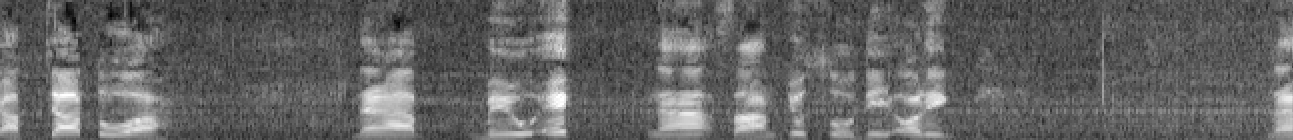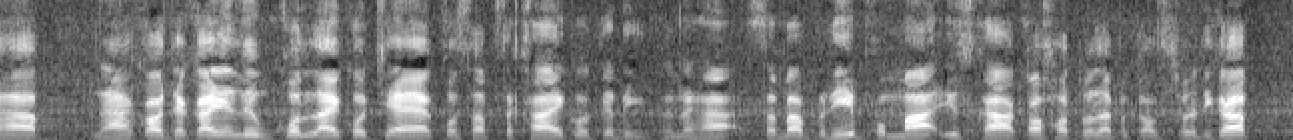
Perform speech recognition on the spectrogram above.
กับเจ้าตัวนะครับ m i l X นะฮะ3.0 d o n i c นะครับนะก่อนจากการอย่าลืมกดไลค์กดแชร์กด Subscribe กดกระดิ่งด้วยนะฮะสำหรับวันนี้ผมมายุสคาก็ขอตัวลาไปก่อนสวัสดีครับ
